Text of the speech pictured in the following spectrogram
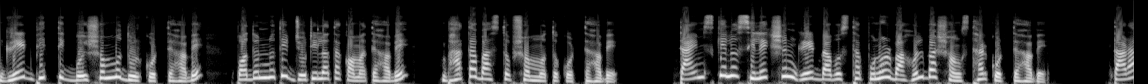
গ্রেড ভিত্তিক বৈষম্য দূর করতে হবে। পদোন্নতির জটিলতা কমাতে হবে। ভাতা বাস্তবসম্মত করতে হবে। টাইম স্কেল ও সিলেকশন গ্রেড ব্যবস্থা পুনর্বাহল বা সংস্থার করতে হবে। তারা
